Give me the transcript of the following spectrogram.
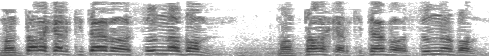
من ترك الكتاب والسنة ضل. من ترك الكتاب والسنة ضل.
